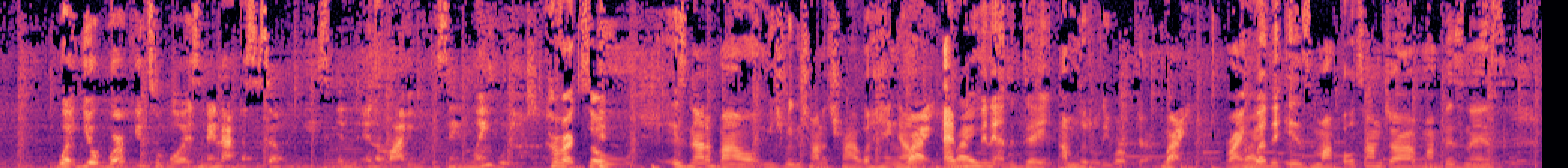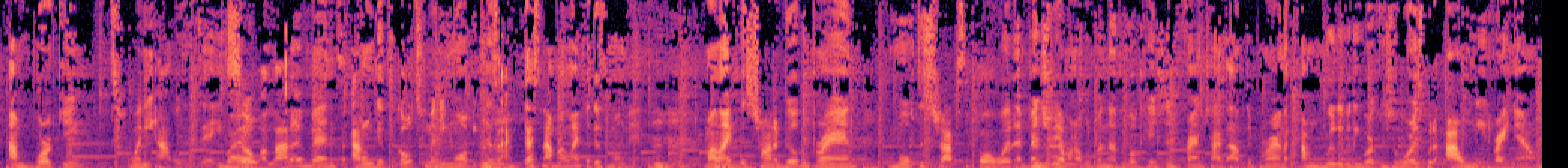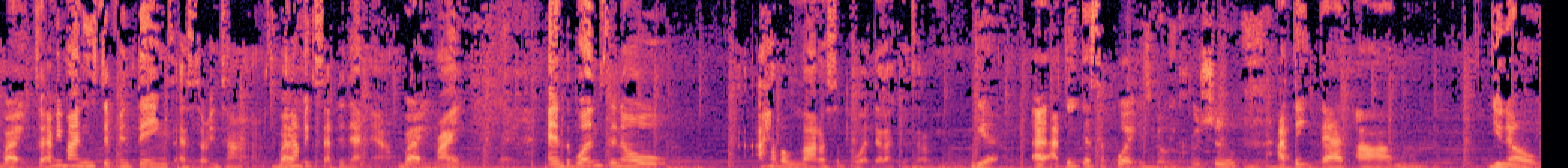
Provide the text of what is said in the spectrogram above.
what you're working towards may not necessarily be in, in alignment with the same language. Correct. So it's not about me really trying to travel, hang out. Right, Every right. minute of the day, I'm literally working. Right. Right. Right. Whether it's my full time job, my business, I'm working 20 hours a day. Right. So a lot of events I don't get to go to anymore because I, that's not my life at this moment. Mm-hmm. My life is trying to build a brand, move the shops forward. Eventually, Mm-hmm. I want to open another location, franchise out the brand. Like I'm really, really working towards what I need right now. Right. So everybody needs different things at certain times, Right. and I've accepted that now. Right. Right. Right. And the ones that know, I have a lot of support that I can tell you. Yeah. I, I think that support is really crucial. I think that, um, you know,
